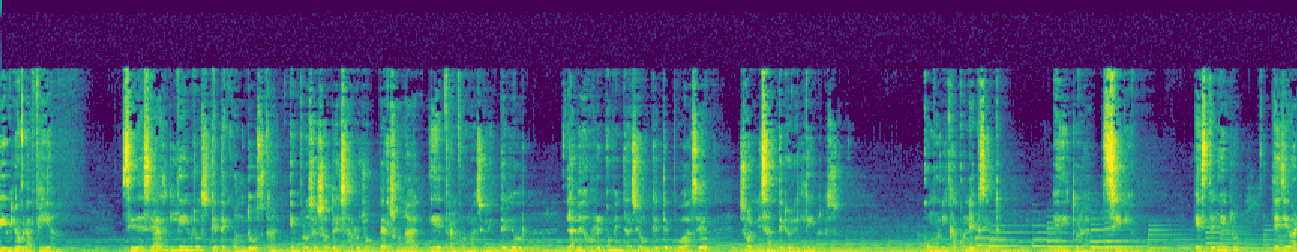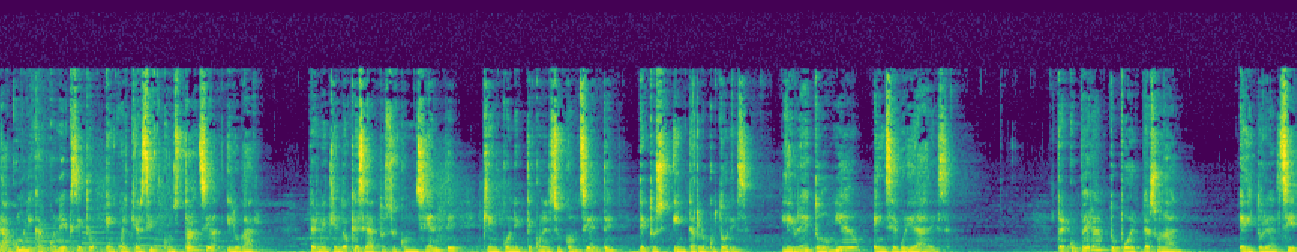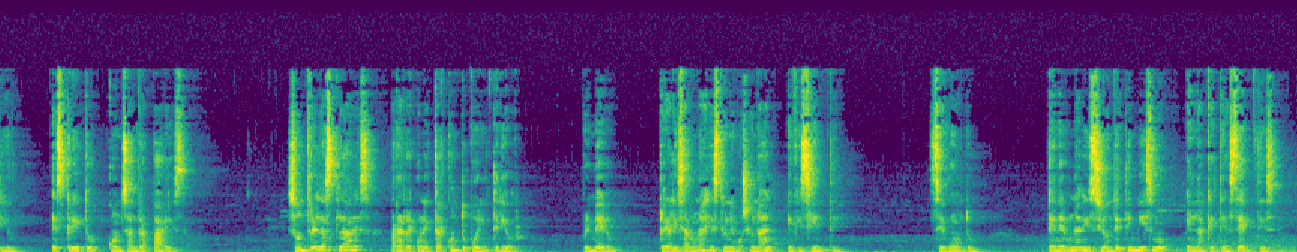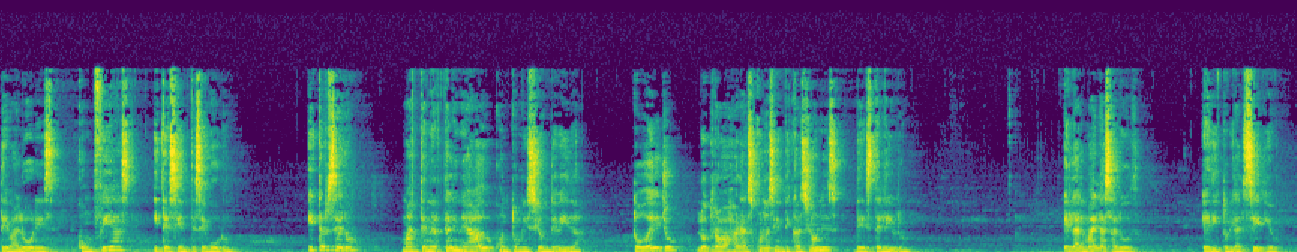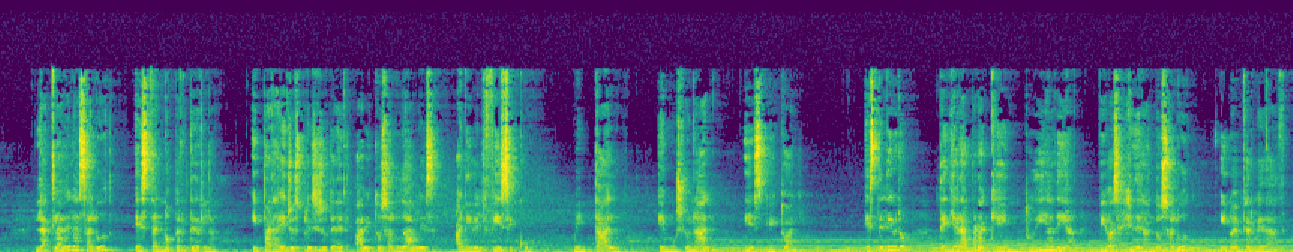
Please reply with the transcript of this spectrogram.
Bibliografía. Si deseas libros que te conduzcan en procesos de desarrollo personal y de transformación interior, la mejor recomendación que te puedo hacer son mis anteriores libros. Comunica con éxito, editorial Sirio. Este libro te llevará a comunicar con éxito en cualquier circunstancia y lugar, permitiendo que sea tu subconsciente quien conecte con el subconsciente de tus interlocutores libre de todo miedo e inseguridades. Recupera tu poder personal. Editorial Sirio, escrito con Sandra Párez. Son tres las claves para reconectar con tu poder interior. Primero, realizar una gestión emocional eficiente. Segundo, tener una visión de ti mismo en la que te aceptes, te valores, confías y te sientes seguro. Y tercero, mantenerte alineado con tu misión de vida. Todo ello lo trabajarás con las indicaciones de este libro. El alma de la salud. Editorial Sirio. La clave de la salud está en no perderla y para ello es preciso tener hábitos saludables a nivel físico, mental, emocional y espiritual. Este libro te guiará para que en tu día a día vivas generando salud y no enfermedad.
